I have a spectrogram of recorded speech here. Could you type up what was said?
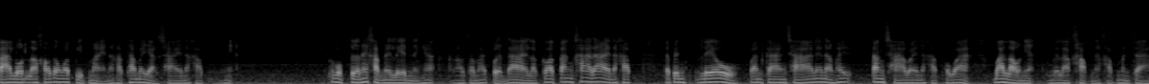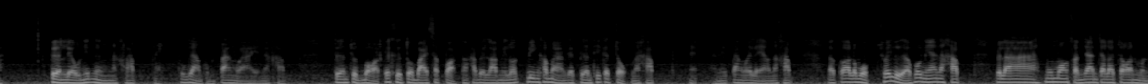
ตาร์ทรถแล้วเขาต้องมาปิดใหม่นะครับ ถ้าไม่อยากใช้นะครับเนี่ยระบบเตือนให้ขับในเลนอย่างเงี้ยเราสามารถเปิดได้แล้วก็ตั้งค่าได้นะครับ จะเป็นเร็วปานกลางช้าแนะนำให้ตั้งช้าไว้นะครับ เพราะว่าบ้านเราเนี่ยเวลาขับนะครับ มันจะ เตือนเร็วนิดนึงนะครับนี่ทุกอย่างผมตั้งไว้นะครับ เตือนจุดบอดก็คือตัวบายสปอตนะครับ เวลามีรถวิ่งเข้ามามจะเตือนที่กระจกนะครับอันนี้ตั้งไว้แล้วนะครับ แล้วก็ระบบช่วยเหลือพวกนี้นะครับ เวลามุมมองสัญญาณจราจรเหมือน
